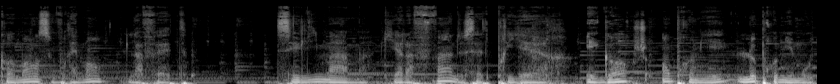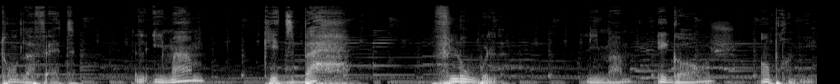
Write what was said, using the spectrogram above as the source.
commence vraiment la fête. C'est l'imam qui, à la fin de cette prière, égorge en premier le premier mouton de la fête. L'imam qui floul. L'imam égorge en premier.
